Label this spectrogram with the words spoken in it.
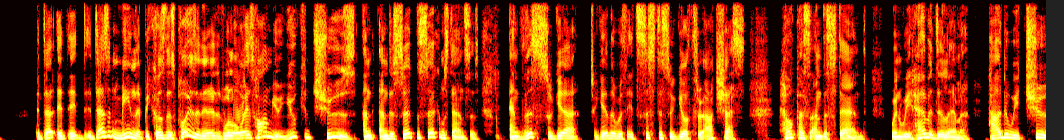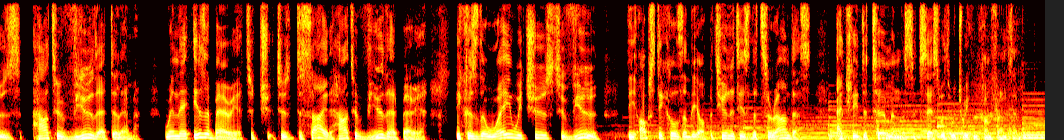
It, it, it, it, doesn't mean that because there's poison in it, it will always harm you. You can choose and, under certain circumstances. And this sugya, together with its sister sugya throughout Shas, help us understand when we have a dilemma, how do we choose how to view that dilemma? When there is a barrier, to, to decide how to view that barrier. Because the way we choose to view the obstacles and the opportunities that surround us actually determine the success with which we can confront them.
